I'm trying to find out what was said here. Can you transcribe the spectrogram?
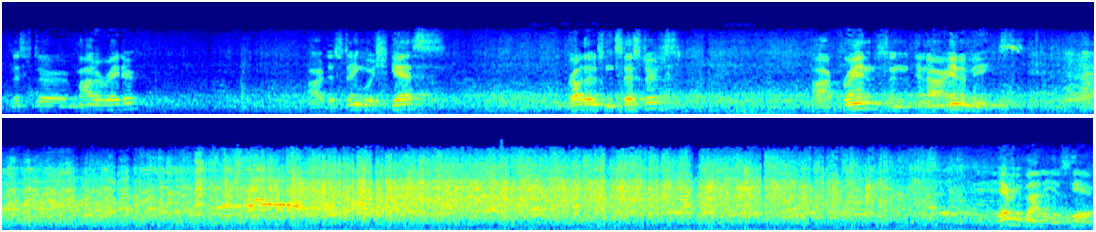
Mr. Moderator, our distinguished guests, brothers and sisters, our friends and, and our enemies. Everybody is here.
